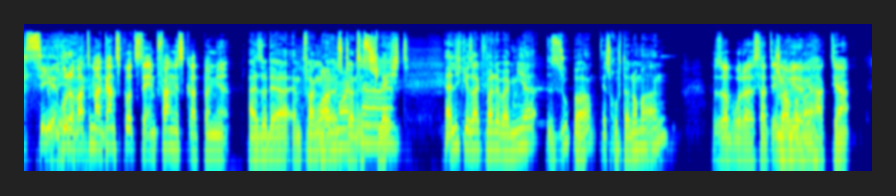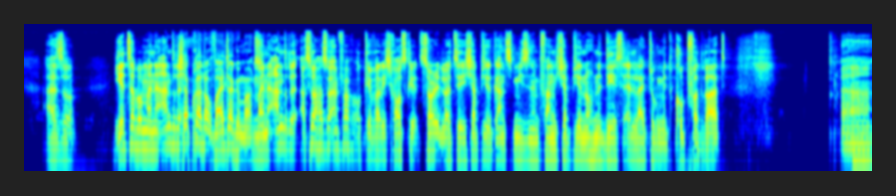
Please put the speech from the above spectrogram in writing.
sehr Bruder, warte mal ganz kurz, der Empfang ist gerade bei mir. Also der Empfang One bei Özcan ist schlecht. Ehrlich gesagt war der bei mir super. Jetzt ruft er nochmal an. So, Bruder, es hat immer wieder gehackt, ja. Also, jetzt aber meine andere. Ich habe gerade auch weitergemacht. Meine andere, achso, hast du einfach? Okay, weil ich rausgehe. Sorry, Leute, ich habe hier ganz miesen Empfang. Ich habe hier noch eine DSL-Leitung mit Kupferdraht. Äh,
